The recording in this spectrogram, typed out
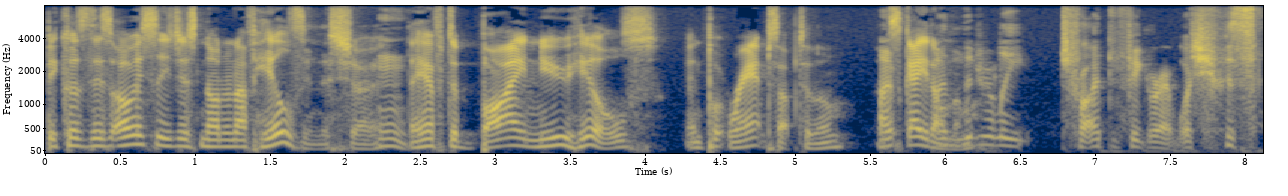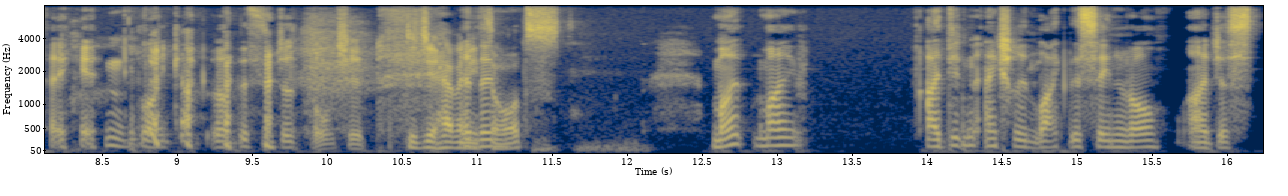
Because there's obviously just not enough hills in this show. Hmm. They have to buy new hills and put ramps up to them and I, skate on I them. literally tried to figure out what she was saying. like, oh, this is just bullshit. Did you have any thoughts? My my, I didn't actually like this scene at all. I just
